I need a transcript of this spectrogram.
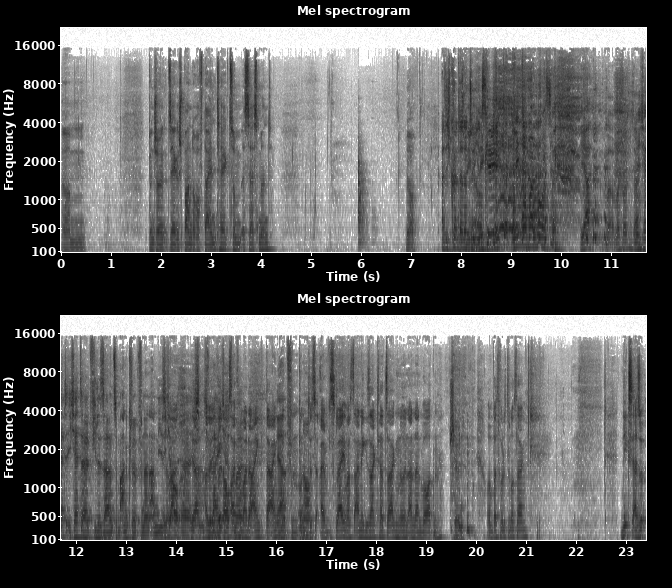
Ähm, bin schon sehr gespannt auch auf deinen Take zum Assessment. Ja. Also ich könnte Deswegen natürlich leg, leg, doch- leg doch mal los. Ja, wa- was soll ich sagen? Ich hätte, ich hätte halt viele Sachen zum Anknüpfen an Andis. Ich aber, auch. äh, ja. ich, ich also will ich würde auch einfach mal da, ein, da einknüpfen Ja, genau. und das, das Gleiche, was der Andi gesagt hat, sagen, nur in anderen Worten. Schön. Und was wolltest du noch sagen? nix. Also,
